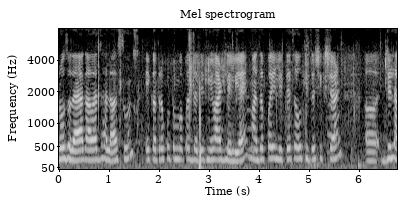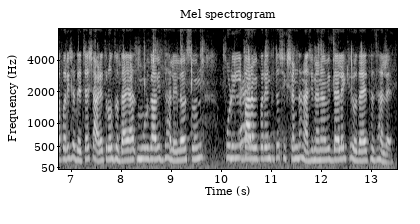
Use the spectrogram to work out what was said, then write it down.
रोजोदा या गावात झाला असून एकत्र कुटुंब पद्धतीत मी वाढलेली आहे. माझं पहिली ते चौथीचं शिक्षण जिल्हा परिषदेच्या शाळेत रोजोदा या मूळ गावीत झालेलं असून पुढील बारावीपर्यंतचं शिक्षण धनाजी नाना विद्यालय खिरोदा येथे झालं आहे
